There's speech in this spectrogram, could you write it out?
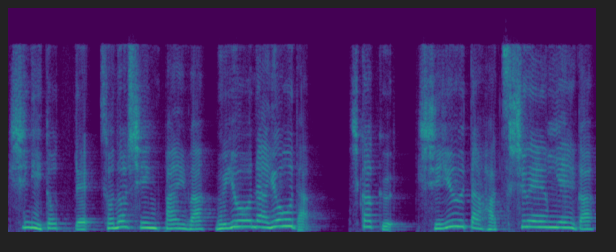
騎士にとってその心配は無用なようだ。近く、岸優太初主演映画、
